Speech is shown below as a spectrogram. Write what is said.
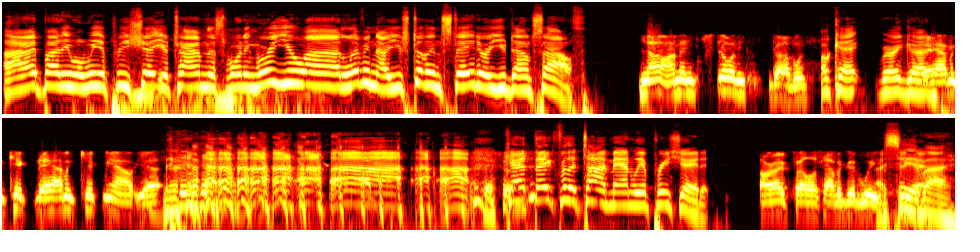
All right, buddy. Well, we appreciate your time this morning. Where are you uh, living now? Are you still in state or are you down south? No, I'm in still in Dublin. Okay, very good. They good. haven't kicked they haven't kicked me out yet. Ken, thanks for the time, man. We appreciate it. All right, fellas, have a good week. See you. care. Bye.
